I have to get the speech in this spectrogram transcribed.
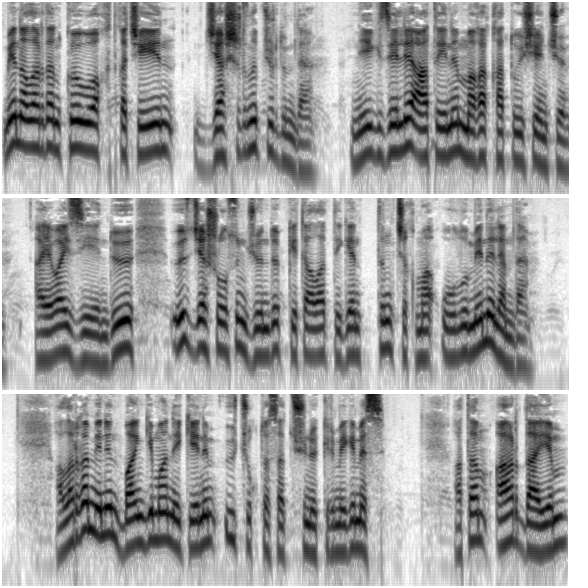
Мен алардан көп убакытка чейин жашырынып жүрдүм да. Негизи эле ата энем мага катуу ишенчү. Аябай зээндүү өз жашоосун жөндөп кете алат деген тың чыкма уулу мен элем да. Аларга менин баңгиман экеним үч уктаса түшүнө кирмек эмес. Атам ар дайым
